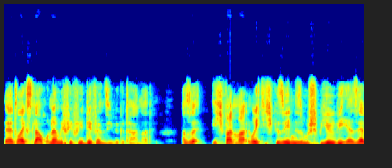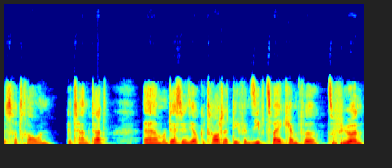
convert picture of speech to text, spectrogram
der Drexler auch unheimlich viel die Defensive getan hat. Also ich fand mal richtig gesehen in diesem Spiel, wie er Selbstvertrauen getankt hat ähm, und deswegen sich auch getraut hat, defensiv Zweikämpfe zu führen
